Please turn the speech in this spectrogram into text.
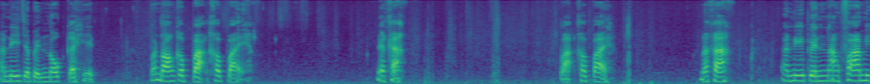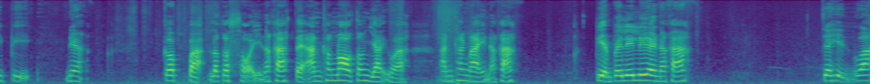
อันนี้จะเป็นนกกระเห็ดป้าน้องก็ปะเข้าไป เนี่ยค่ะ ปะเข้าไปนะคะ อันนี้เป็นนางฟ้ามีปีกเนี่ย ก็ปะแล้วก็สอยนะคะ แต่อันข้างนอกต้องใหญ่กว่า อันข้างในนะคะ เปลี่ยนไปเรื่อยๆนะคะ จะเห็นว่า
